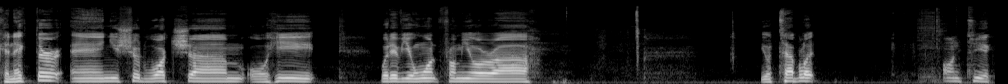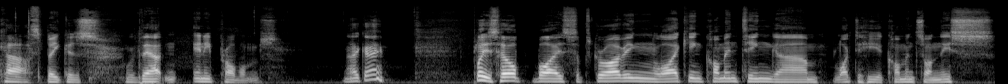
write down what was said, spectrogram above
connector and you should watch um, or hear whatever you want from your uh, your tablet onto your car speakers without any problems. Okay. Please help by subscribing liking commenting um, like to hear your comments on this.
